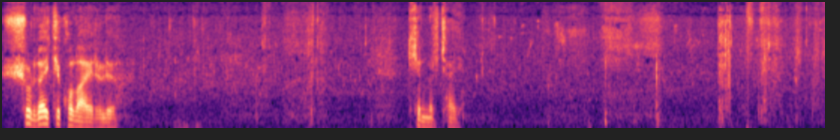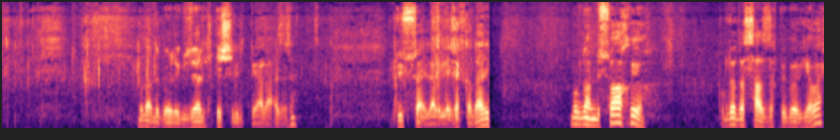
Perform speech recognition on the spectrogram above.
Şurada iki kola ayrılıyor. Kirmir çayı. Burada böyle güzel yeşillik bir arazi. Düz sayılabilecek kadar. Buradan bir su akıyor. Burada da sazlık bir bölge var.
